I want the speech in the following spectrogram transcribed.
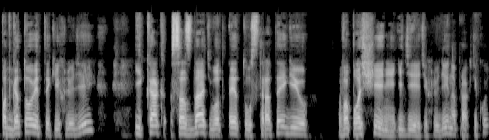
подготовить таких людей и как создать вот эту стратегию воплощения идей этих людей на практику.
